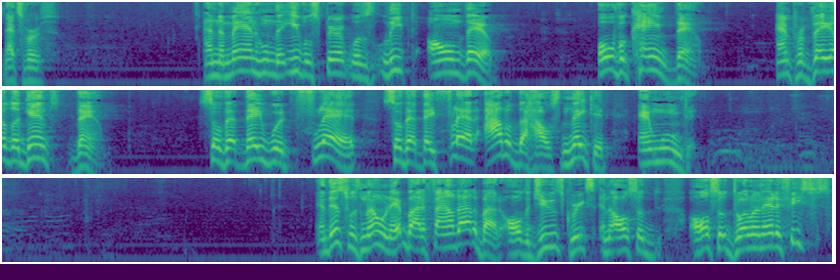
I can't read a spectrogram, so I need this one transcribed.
Next verse. And the man whom the evil spirit was leaped on them overcame them and prevailed against them so that they would fled so that they fled out of the house naked and wounded. And this was known everybody found out about it. All the jews greeks and also also dwelling at ephesus.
